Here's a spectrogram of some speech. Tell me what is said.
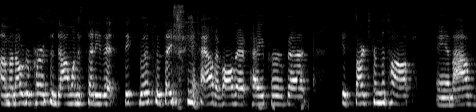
I'm an older person. Do I want to study that thick book that they sent out of all that paper? But it starts from the top. And I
